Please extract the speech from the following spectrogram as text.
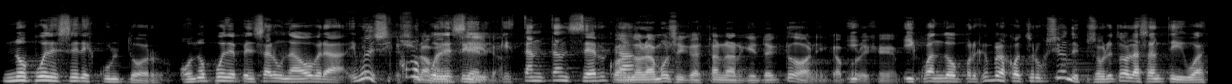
no puede ser escultor o no puede pensar una obra. Y vos decís, ¿cómo puede mentira. ser que están tan cerca? Cuando la música es tan arquitectónica, y, por ejemplo. y cuando, por ejemplo, las construcciones, sobre todo las antiguas,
